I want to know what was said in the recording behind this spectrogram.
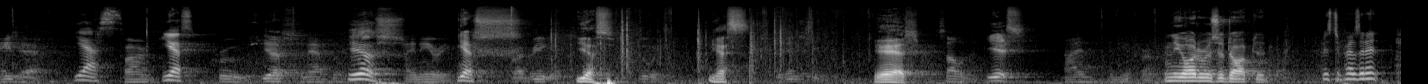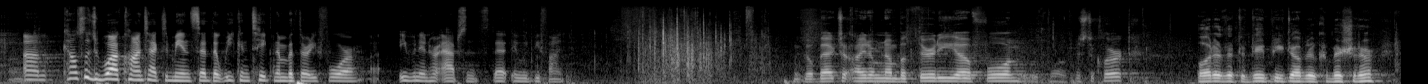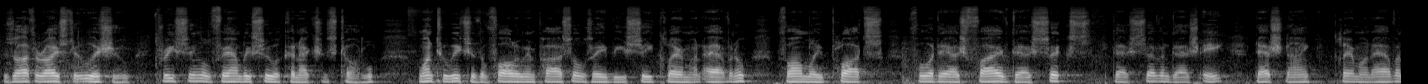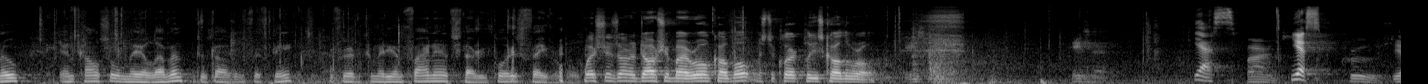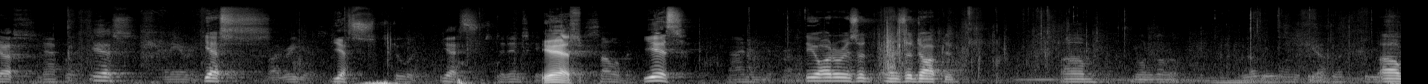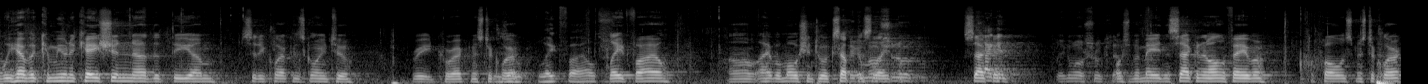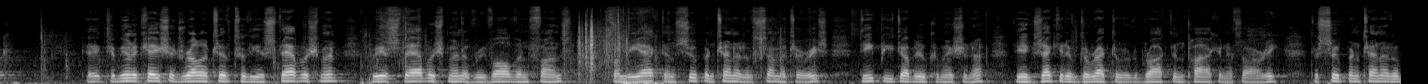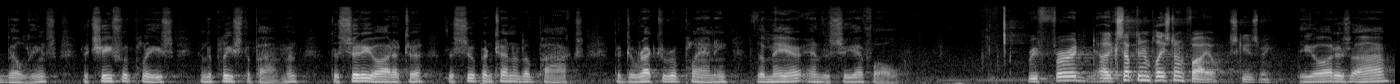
Asack, Yes. Barnes, Yes. Cruise. Yes. Napoli. Yes. Eaniri. Yes. Rodrigues, Yes. Stewart. Yes. Studenski. Yes. Sullivan. Yes. Nine in the affirmative. And the order is adopted. Mr. President, um, Councilor Dubois contacted me and said that we can take number 34, uh, even in her absence, that it would be fine. We go back to item number 34, uh, Mr. Clerk. Order that the DPW Commissioner is authorized to issue three single-family sewer connections total, one to each of the following parcels, ABC Claremont Avenue, formerly plots 4-5-6-7-8-9 Claremont Avenue, in council, May 11, 2015. Refer to the Committee on Finance. That report is favorable. Questions on adoption by roll call vote? Mr. Clerk, please call the roll. Asack. Yes. Barnes. Yes. Cruise. Yes. Knappman. Yes. Aaron. Yes. Rodrigues. Yes. Stewart. Yes. Studenski. Yes. Sullivan. Yes. Nine in the affirmative. The order is, ad- is adopted. Um, You want to go to? Uh, We have a communication uh, that the um, city clerk is going to read, correct, Mr. Clerk? Late files? Late file. Uh, I have a motion to accept Make a this late. motion to, Second. Make a motion to accept. Motion been made and seconded. All in favor? Opposed? Mr. Clerk? Okay, communications relative to the establishment, reestablishment of revolving funds from the acting superintendent of cemeteries, DPW commissioner, the executive director of the Brockton Parking Authority, the superintendent of buildings, the chief of police and the police department, the city auditor, the superintendent of parks, the director of planning, the mayor, and the CFO. Referred, uh, accepted and placed on file, excuse me. The orders are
